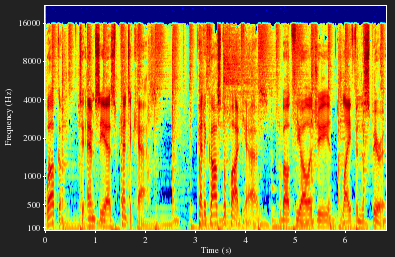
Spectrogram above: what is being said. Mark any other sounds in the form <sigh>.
Welcome to MCS Pentecast, Pentecostal podcast about theology and life in the Spirit,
